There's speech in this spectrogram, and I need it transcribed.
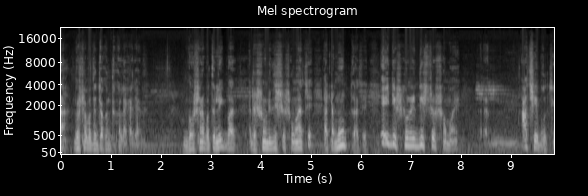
না, ঘোষণাপত্র যখন তখন লেখা যায় না। ঘোষণাপত্র লিখবার একটা সুনির্দিষ্ট সময় আছে, একটা মুহূর্ত আছে। এই যে সুনির্দিষ্ট সময় আছে বলছি,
